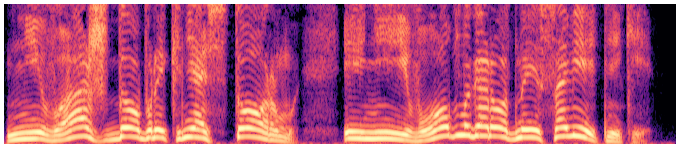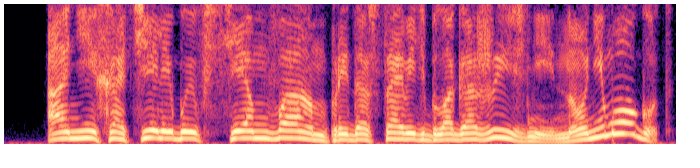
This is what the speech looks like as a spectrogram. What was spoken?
не ваш добрый князь Торм и не его благородные советники. Они хотели бы всем вам предоставить блага жизни, но не могут.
